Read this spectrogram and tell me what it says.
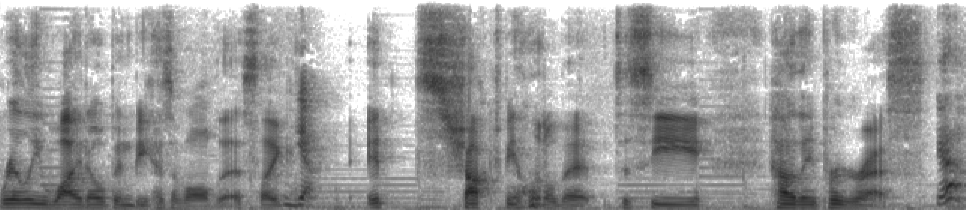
really wide open because of all of this. Like, Yeah. it shocked me a little bit to see how they progress. Yeah.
